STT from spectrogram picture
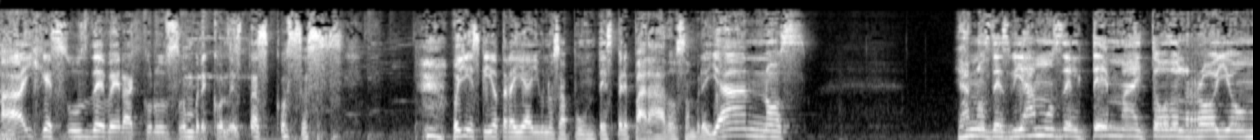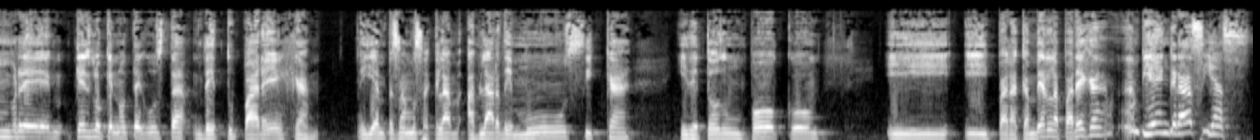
Ay, Jesús de Veracruz, hombre, con estas cosas. Oye, es que yo traía ahí unos apuntes preparados, hombre. Ya nos. Ya nos desviamos del tema y todo el rollo, hombre. ¿Qué es lo que no te gusta de tu pareja? Y ya empezamos a hablar de música y de todo un poco. Y, y para cambiar la pareja, ah, bien, gracias.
